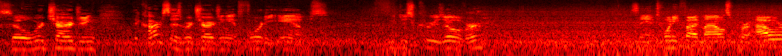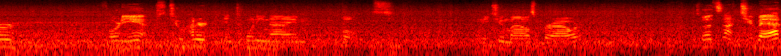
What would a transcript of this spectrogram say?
So we're charging, the car says we're charging at 40 amps. We just cruise over, saying 25 miles per hour, 40 amps, 229 volts, 22 miles per hour. So it's not too bad.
